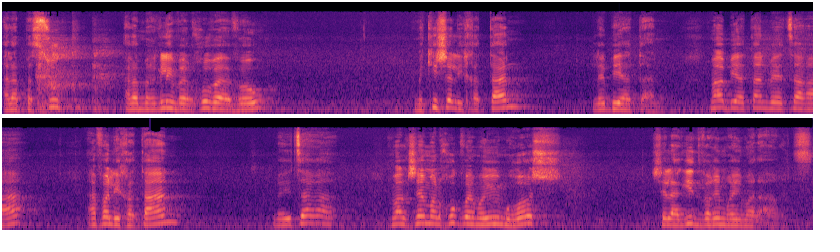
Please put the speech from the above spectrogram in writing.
על הפסוק, על המרגלים, וילכו ויבואו, מקיש הליכתן לביאתן. מה ביאתן בעצה רעה? אף הליכתן בעצה רעה. כלומר, כשהם הלכו כבר הם היו עם ראש של להגיד דברים רעים על הארץ.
